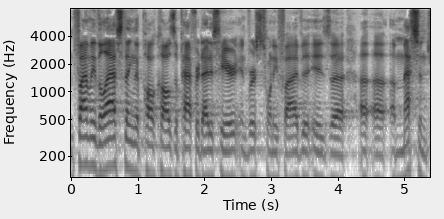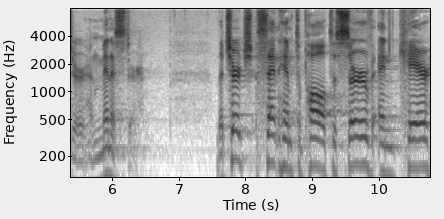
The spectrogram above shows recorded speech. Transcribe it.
And finally, the last thing that Paul calls Epaphroditus here in verse 25 is a, a, a messenger, a minister. The church sent him to Paul to serve and care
